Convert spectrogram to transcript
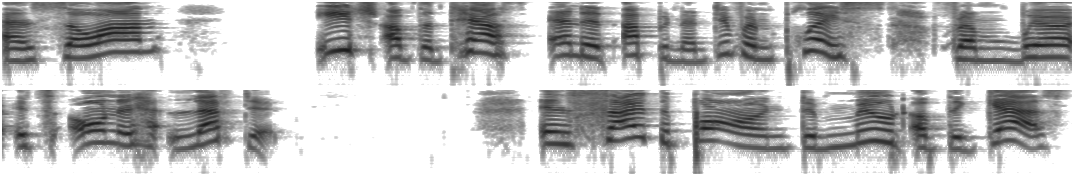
and so on each of the tails ended up in a different place from where its owner had left it. Inside the barn, the mood of the guests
